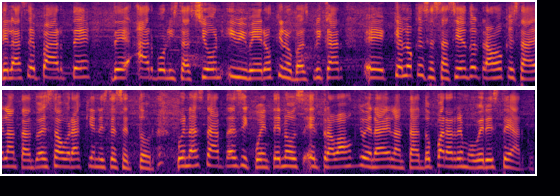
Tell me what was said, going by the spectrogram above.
él hace parte de arbolización y vivero que nos va a explicar eh, qué es lo que se está haciendo, el trabajo que está adelantando a esta hora aquí en este sector. Buenas tardes y cuéntenos el trabajo que viene adelantando para remover este árbol.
